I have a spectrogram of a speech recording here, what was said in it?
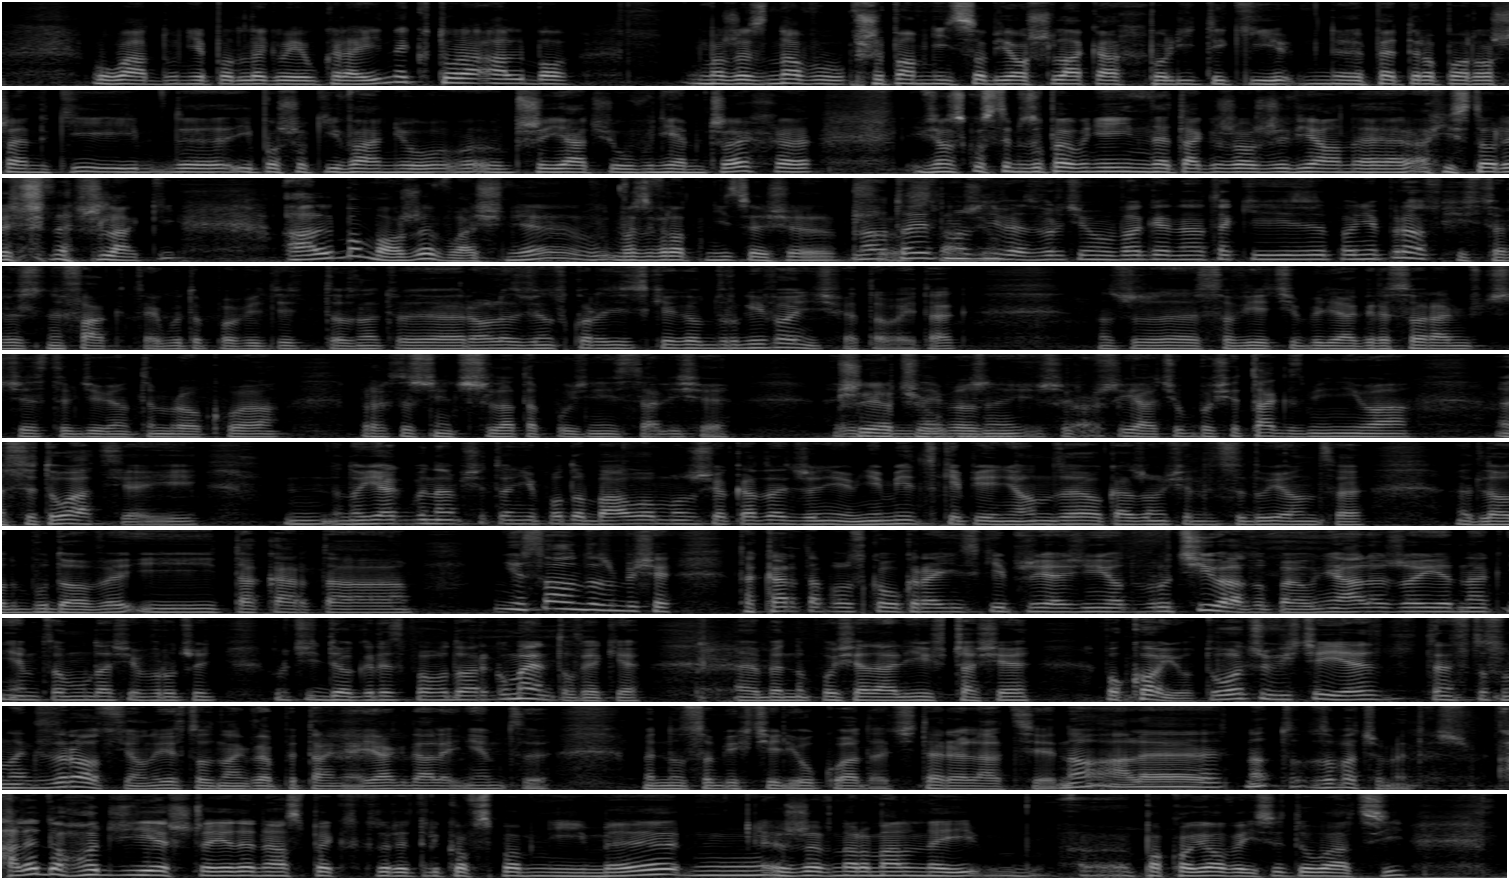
ładu niepodległej Ukrainy, która albo może znowu przypomnieć sobie o szlakach polityki e, Petro Poroszenki i, e, i poszukiwaniu e, przyjaciół w Niemczech. W związku z tym zupełnie inne, także ożywione, a historyczne szlaki. Albo może właśnie w zwrotnicę się No to jest możliwe. Zwróćmy uwagę na taki zupełnie prosty historyczny fakt, jakby to powiedzieć, to znaczy rolę Związku Radzieckiego w II wojnie światowej, tak? Znaczy, że Sowieci byli agresorami w 1939 roku, a praktycznie trzy lata później stali się przyjaciół. najważniejszych tak. przyjaciół, bo się tak zmieniła e, sytuacja i mm, no jakby nam się to nie podobało, może się okazać, że nie wiem, niemieckie pieniądze okażą się decydujące dla odbudowy i ta karta nie sądzę, żeby się ta karta polsko-ukraińskiej przyjaźni odwróciła zupełnie, ale że jednak Niemcom uda się wrócić, wrócić do gry z powodu argumentów, jakie e, będą posiadali w czasie pokoju. Tu oczywiście jest ten stosunek z Rosją. Jest to znak zapytania, jak dalej Niemcy będą sobie chcieli układać te relacje. No ale no to zobaczymy też. Ale dochodzi jeszcze jeden aspekt, który tylko wspomnijmy, mm, że w normalnej pokojowej sytuacji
